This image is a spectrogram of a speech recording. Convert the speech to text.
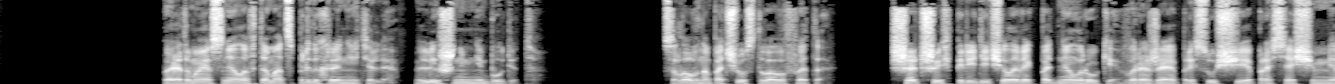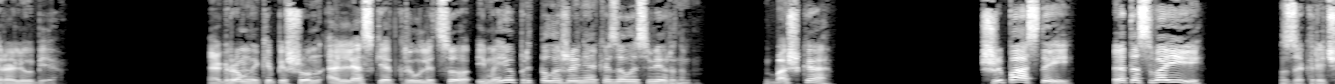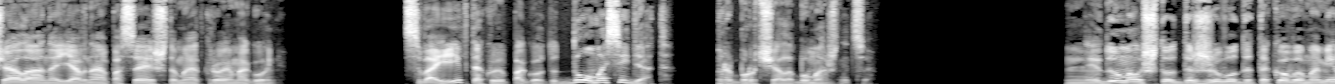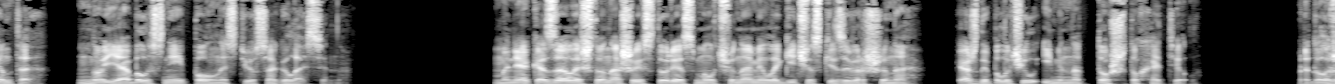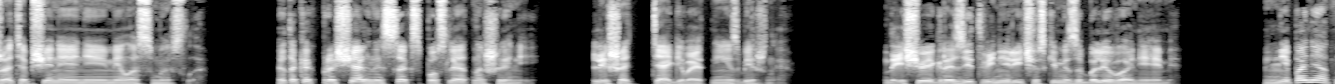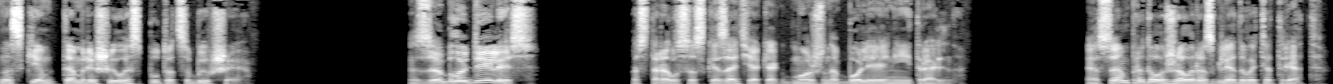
Поэтому я снял автомат с предохранителя, лишним не будет. Словно почувствовав это, шедший впереди человек поднял руки, выражая присущее просящим миролюбие. Огромный капюшон Аляски открыл лицо, и мое предположение оказалось верным. Башка. «Шипастый! Это свои!» Закричала она, явно опасаясь, что мы откроем огонь. «Свои в такую погоду дома сидят», — пробурчала бумажница. Не думал, что доживу до такого момента, но я был с ней полностью согласен. Мне казалось, что наша история с молчунами логически завершена. Каждый получил именно то, что хотел. Продолжать общение не имело смысла. Это как прощальный секс после отношений, лишь оттягивает неизбежное. Да еще и грозит венерическими заболеваниями. Непонятно, с кем там решила спутаться бывшая. «Заблудились!» Постарался сказать я как можно более нейтрально. А сам продолжал разглядывать отряд.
